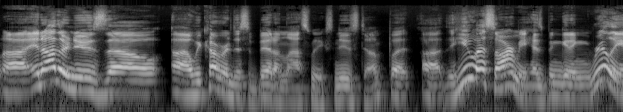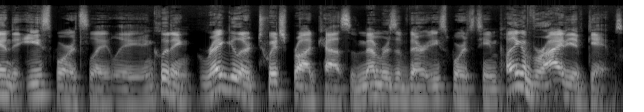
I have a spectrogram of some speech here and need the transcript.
Uh, in other news, though, uh, we covered this a bit on last week's news dump, but uh, the U.S. Army has been getting really into esports lately, including regular Twitch broadcasts of members of their esports team playing a variety of games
